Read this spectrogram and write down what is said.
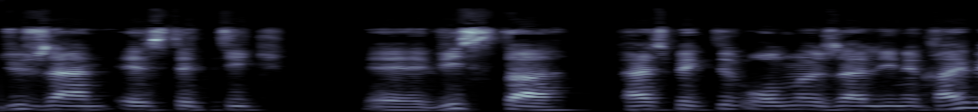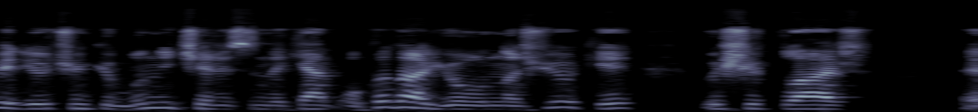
düzen, estetik, e, vista, perspektif olma özelliğini kaybediyor. Çünkü bunun içerisinde kent o kadar yoğunlaşıyor ki ışıklar, e,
